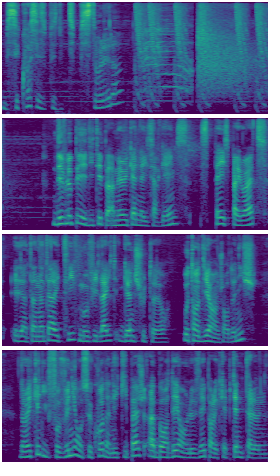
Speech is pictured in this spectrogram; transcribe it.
Mais c'est quoi ces espèces de petits pistolets là? Développé et édité par American Laser Games, Space Pirates est un interactive movie light gun shooter, autant dire un genre de niche, dans lequel il faut venir au secours d'un équipage abordé et enlevé par le capitaine Talon.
